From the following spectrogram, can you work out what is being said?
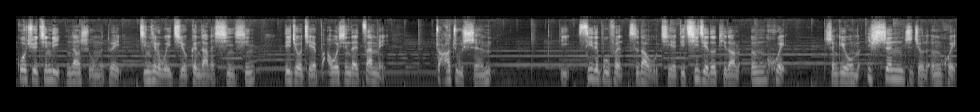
过去的经历应当使我们对今天的危机有更大的信心。第九节把握现在赞美，抓住神。第 C 的部分四到五节，第七节都提到了恩惠，神给我们一生之久的恩惠，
